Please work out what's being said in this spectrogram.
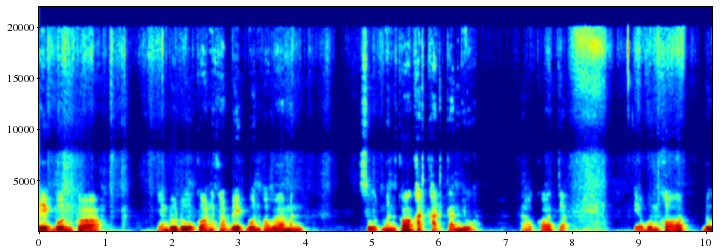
เลขบนก็ยังดูดูก่อนนะครับ เลขบนเพราะว่ามันสูตรมันก็ขัดขัดกันอยู่ เราก็จะเดี๋ยวผมขอดู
